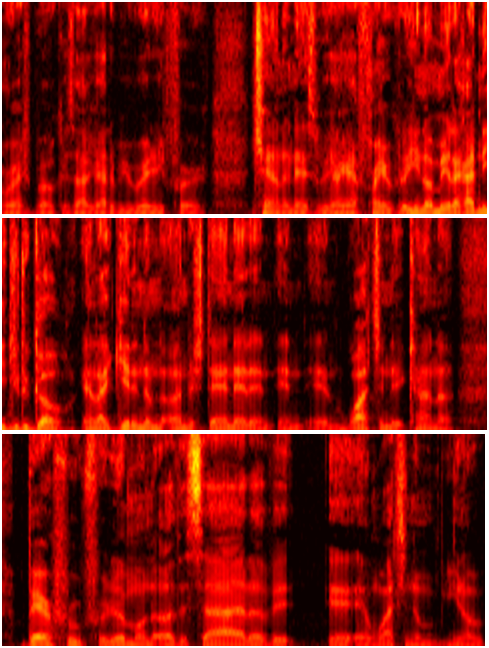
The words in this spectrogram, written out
rush, bro, because I got to be ready for Chandler next week. I got Frank, you know what I mean? Like I need you to go and like getting them to understand that and and, and watching it kind of bear fruit for them on the other side of it and, and watching them, you know,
